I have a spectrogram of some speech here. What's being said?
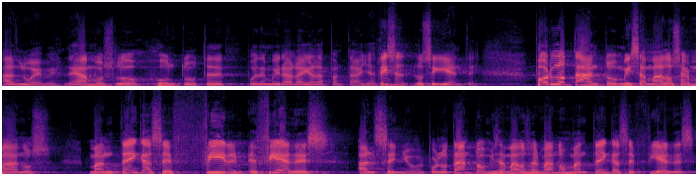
al 9. Leámoslo juntos, ustedes pueden mirar ahí a las pantallas. Dice lo siguiente, por lo tanto, mis amados hermanos, manténganse firmes, fieles al Señor. Por lo tanto, mis amados hermanos, manténganse fieles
